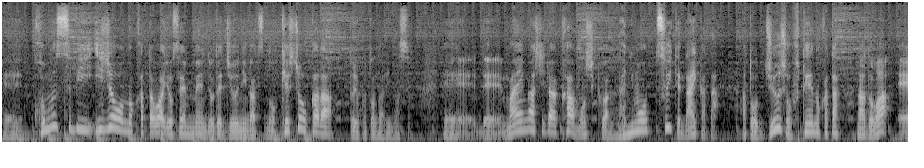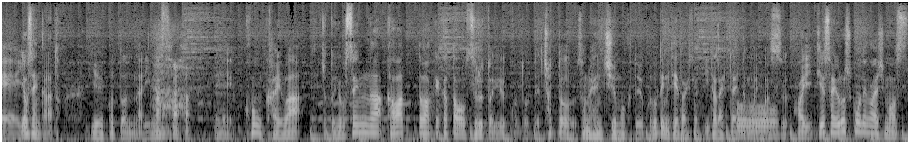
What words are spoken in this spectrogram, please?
えー小結以上の方は予選免除で12月の決勝からということになります、えーで前頭かもしくは何もついてない方あと住所不定の方などは、えー予選からと。いうことになります、えー今回はちょっと予選が変わった分け方をするということでちょっとその辺注目ということで見ていただきたいいただきたいと思います。はい TS さんよろしくお願いします。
